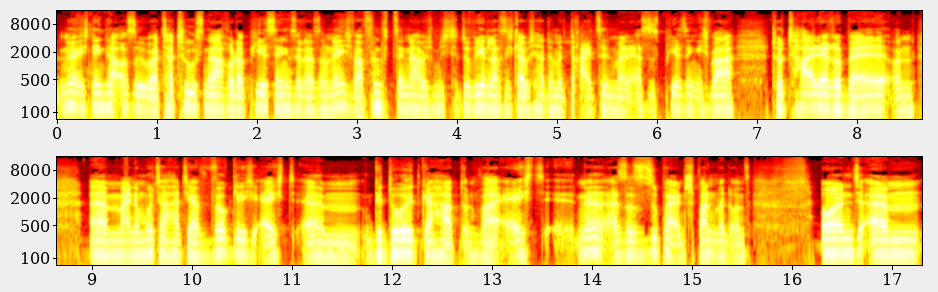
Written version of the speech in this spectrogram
ne, ich denke da auch so über Tattoos nach oder Piercings oder so. Ne? Ich war 15, da habe ich mich tätowieren lassen. Ich glaube, ich hatte mit 13 mein erstes Piercing. Ich war total der Rebell und ähm, meine Mutter hat ja wirklich echt ähm, Geduld gehabt und war echt, äh, ne, also super entspannt mit uns. Und ähm,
